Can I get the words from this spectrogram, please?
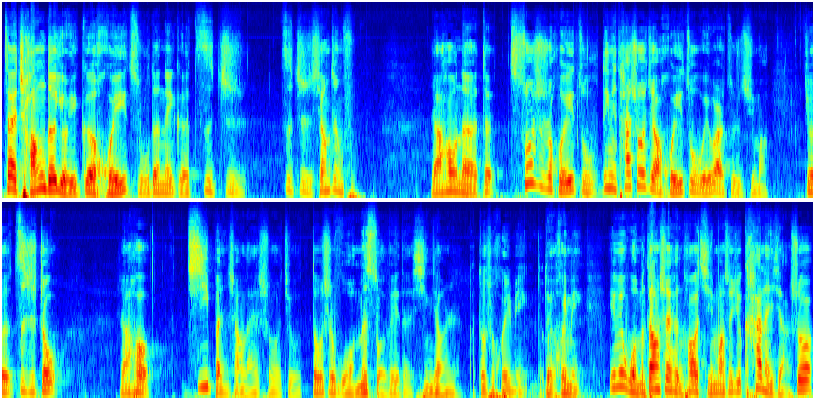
在常德有一个回族的那个自治自治乡政府，然后呢，这说是说回族，因为他说叫回族维吾尔自治区嘛，就是自治州。然后基本上来说就都是我们所谓的新疆人。都是回民，对？对回民，因为我们当时很好奇嘛，所以就看了一下，说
